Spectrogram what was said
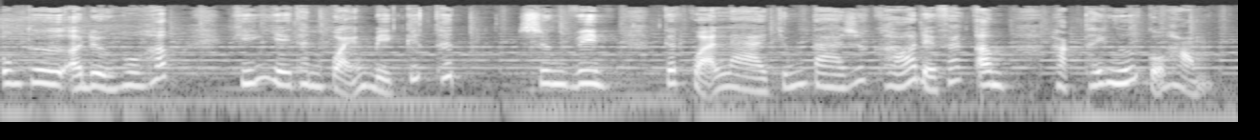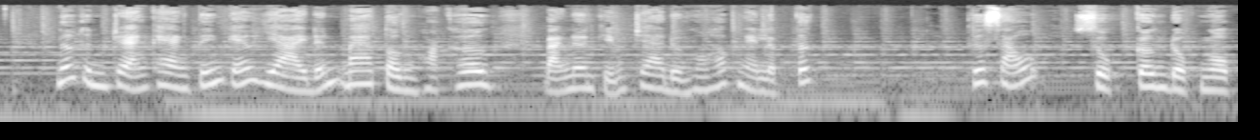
Ung thư ở đường hô hấp khiến dây thanh quản bị kích thích, sưng viêm, kết quả là chúng ta rất khó để phát âm hoặc thấy ngứa cổ họng nếu tình trạng khàn tiếng kéo dài đến 3 tuần hoặc hơn, bạn nên kiểm tra đường hô hấp ngay lập tức. Thứ sáu, sụt cân đột ngột.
